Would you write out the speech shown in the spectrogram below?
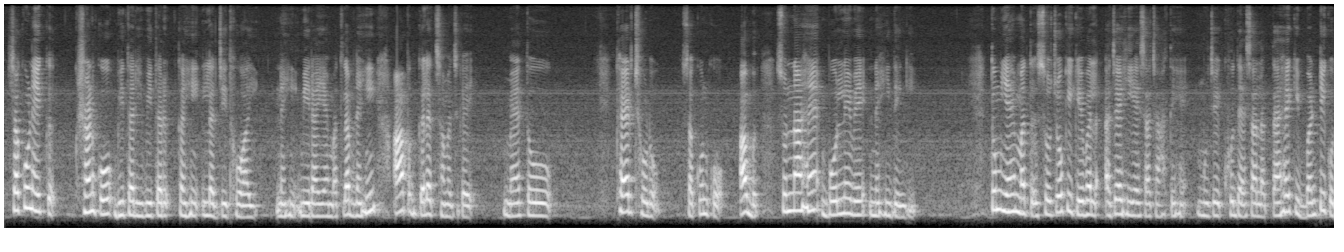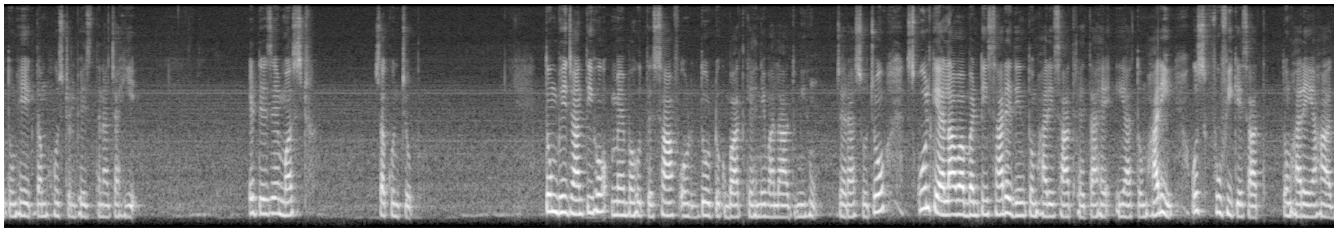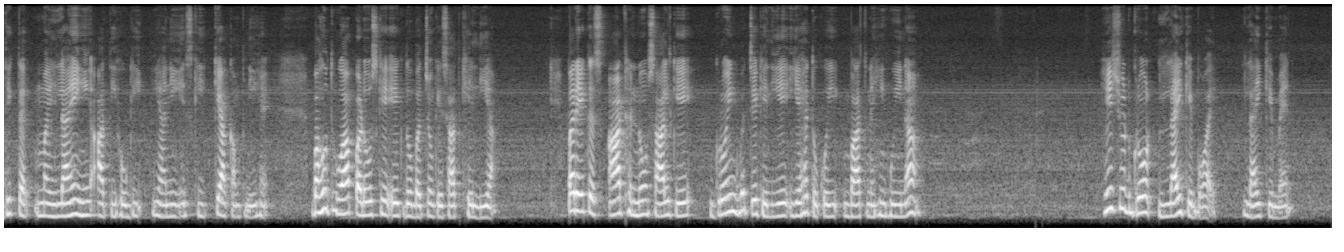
शकुन एक क्षण को भीतर ही भीतर कहीं लज्जित हो आई। नहीं, मेरा, यह मतलब नहीं, आप गलत समझ गए। मैं तो खैर छोड़ो, शकुन को अब सुनना है, बोलने वे नहीं देंगी। तुम यह मत सोचो कि केवल अजय ही ऐसा चाहते हैं। मुझे खुद ऐसा लगता है कि बंटी को तुम्हें एकदम हॉस्टल भेज देना चाहिए। इट इज़ ए मस्ट शकुन चुप। तुम भी जानती हो, मैं बहुत साफ़ और दो टुक बात कहने वाला आदमी हूँ। जरा सोचो, स्कूल के अलावा बंटी सारे दिन तुम्हारे साथ रहता है या तुम्हारी उस फूफी के साथ? तुम्हारे यहाँ अधिकतर महिलाएँ ही आती होगी, यानी इसकी क्या कंपनी है? बहुत हुआ, पड़ोस के एक दो बच्चों के साथ खेल लिया। पर एक आठ नौ साल के ग्रोइंग बच्चे के लिए यह तो कोई बात नहीं हुई ना। He should grow like a boy like a man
